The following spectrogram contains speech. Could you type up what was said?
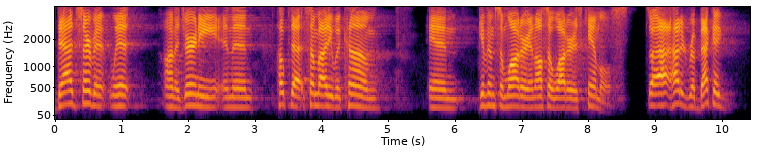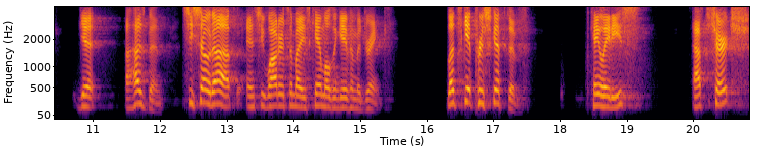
dad's servant went on a journey and then hoped that somebody would come and give him some water and also water his camels. So, uh, how did Rebecca get a husband? She showed up and she watered somebody's camels and gave him a drink. Let's get prescriptive. Okay, ladies, after church,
